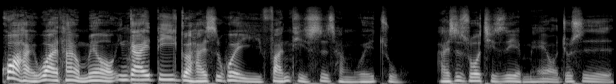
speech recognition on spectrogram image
跨海外，它有没有应该第一个还是会以繁体市场为主，还是说其实也没有，就是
